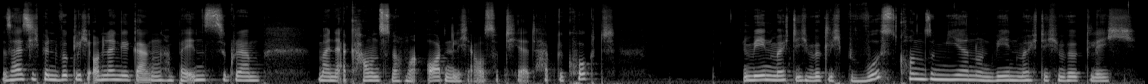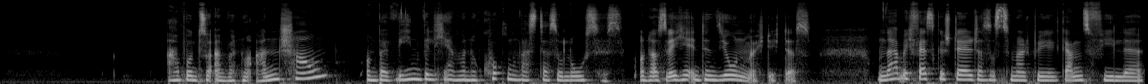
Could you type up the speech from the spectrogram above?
Das heißt, ich bin wirklich online gegangen, habe bei Instagram meine Accounts nochmal ordentlich aussortiert, habe geguckt, wen möchte ich wirklich bewusst konsumieren und wen möchte ich wirklich ab und zu einfach nur anschauen und bei wem will ich einfach nur gucken, was da so los ist und aus welcher Intention möchte ich das. Und da habe ich festgestellt, dass es zum Beispiel ganz viele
